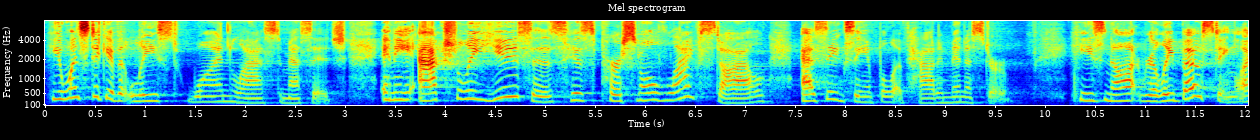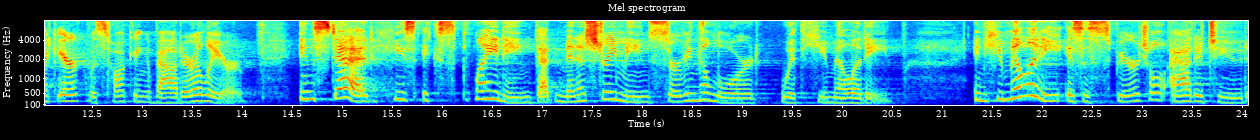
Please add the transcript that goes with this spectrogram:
he wants to give at least one last message. And he actually uses his personal lifestyle as the example of how to minister. He's not really boasting like Eric was talking about earlier. Instead, he's explaining that ministry means serving the Lord with humility. And humility is a spiritual attitude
